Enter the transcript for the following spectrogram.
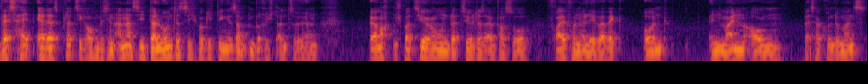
weshalb er das plötzlich auch ein bisschen anders sieht, da lohnt es sich wirklich den gesamten Bericht anzuhören. Er macht einen Spaziergang und erzählt das einfach so frei von der Leber weg. Und in meinen Augen, besser konnte man es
